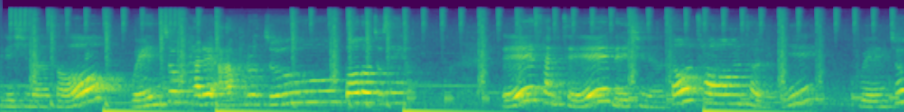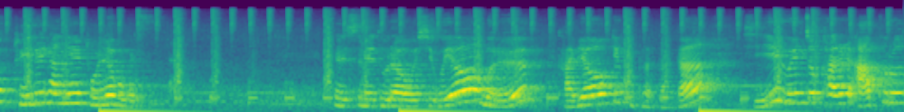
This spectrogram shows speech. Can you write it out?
내쉬면서 왼쪽 팔을 앞으로 쭉 뻗어주세요. 네, 상체 내쉬면서 천천히 왼쪽 뒤를 향해 돌려보겠습니다. 들숨에 돌아오시고요. 무릎 가볍게 굽혔다가 다시 왼쪽 팔을 앞으로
